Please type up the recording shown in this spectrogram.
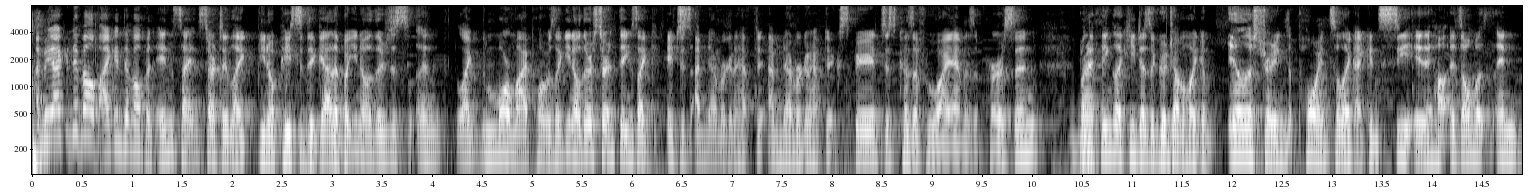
I mean, I can develop, I can develop an insight and start to like, you know, piece it together. But you know, there's just, and like, the more my point was like, you know, there's certain things like it's just I'm never gonna have to, I'm never gonna have to experience just because of who I am as a person. But mm-hmm. I think like he does a good job of like of illustrating the point, so like I can see it. It's almost and.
